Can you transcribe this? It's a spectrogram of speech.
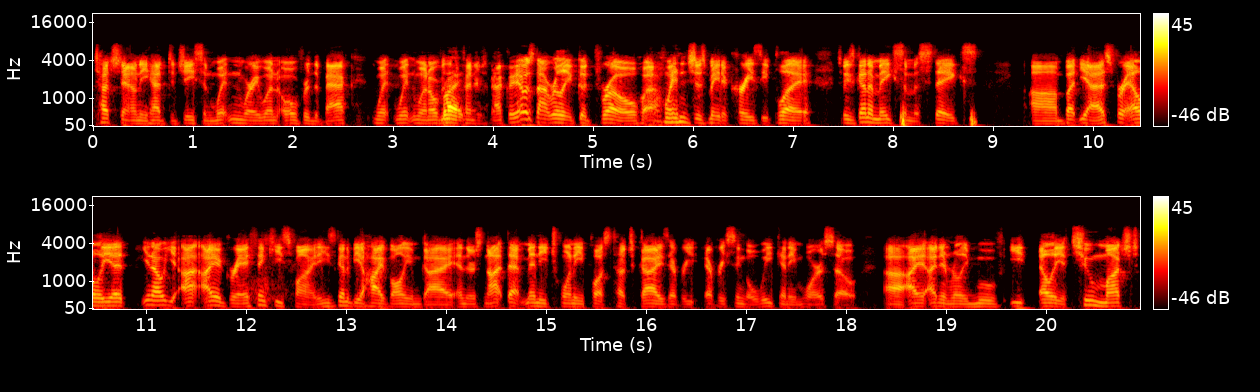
touchdown he had to Jason Witten where he went over the back, went, Witten went over right. the defender's back. That was not really a good throw. Uh, Witten just made a crazy play, so he's going to make some mistakes. Um, but yeah, as for Elliott, you know, yeah, I, I agree. I think he's fine. He's going to be a high volume guy, and there's not that many 20 plus touch guys every every single week anymore. So uh, I, I didn't really move Elliott too much.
